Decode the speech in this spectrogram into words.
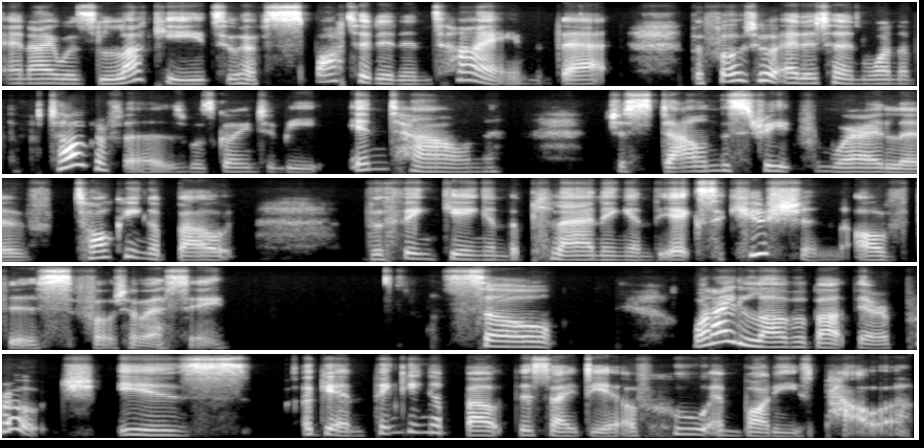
And I was lucky to have spotted it in time that the photo editor and one of the photographers was going to be in town, just down the street from where I live, talking about the thinking and the planning and the execution of this photo essay. So, what I love about their approach is, again, thinking about this idea of who embodies power.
